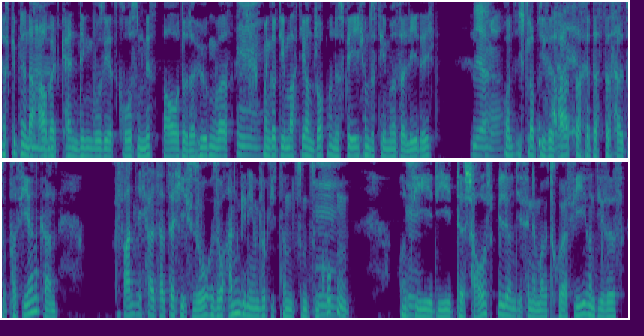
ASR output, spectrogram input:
es gibt in der mhm. Arbeit kein Ding, wo sie jetzt großen Mist baut oder irgendwas. Mhm. Mein Gott, die macht ihren Job und ist fähig und das Thema ist erledigt. Ja. Und ich glaube, diese Aber, Tatsache, dass das halt so passieren kann, fand ich halt tatsächlich so, so angenehm wirklich zum, zum, zum mhm. Gucken. Und mhm. die, die, das Schauspiel und die Cinematografie und dieses,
